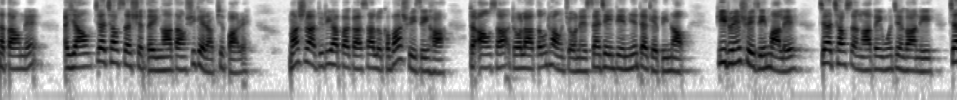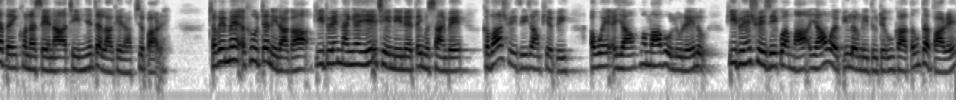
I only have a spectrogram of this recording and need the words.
2000နဲ့အယောင်ကျပ်68သိန်း5000ရှိခဲ့တာဖြစ်ပါတယ်။မတ်လဒုတိယပတ်ကစလို့ကမ္ဘာရွှေဈေးဟာတအောင်စဒေါ်လာ3000ကျော်နဲ့စံချိန်တင်မြင့်တက်ခဲ့ပြီးနောက်ပြည်တွင်းရွှေဈေးမှာလည်းကျပ်65သိန်းဝန်းကျင်ကနေ ကျပ်သိန်း80နာအထိမြင့်တက်လာခဲ့တာဖြစ်ပါတယ်။ဒါပေမဲ့အခုတက်နေတာကပြည်တွင်းနိုင်ငံရေးအခြေအနေနဲ့တိတ်မဆိုင်ပဲကမ္ဘာရွှေဈေးကြောင့်ဖြစ်ပြီးအဝဲအယောင်မှမားဖို့လိုတယ်လို့ပြည်တွင်းရွှေဈေးကွက်မှာအယောင်ဝယ်ပြုလုပ်နေသူတဦးကသုံးသပ်ပါတယ်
